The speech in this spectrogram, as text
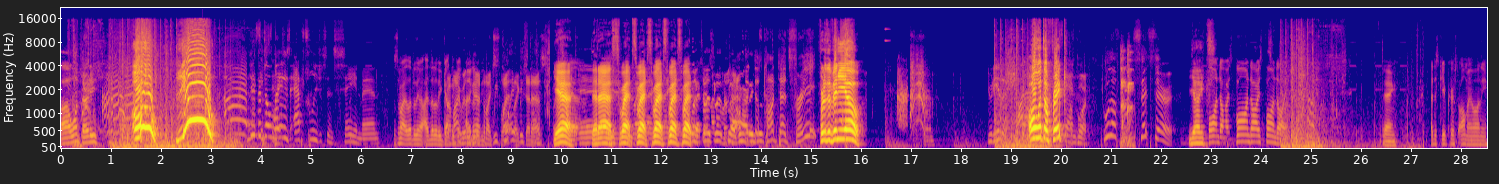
Uh, 130. Oh. Yo. Dude, the delay is absolutely just insane, man. This is my literally. I literally got Am the I game. really I gonna have to literally- like sweat like dead ass? Yeah. Dead ass. Sweat. Sweat. Sweat. Sweat. Sweat. This content's free. For the video. Dude, he has a shot. Oh, what the frick? Standing. Who the f sits there? Yikes. Spawn die, spawn die, spawn die. Dang. I just gave Chris all my money.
